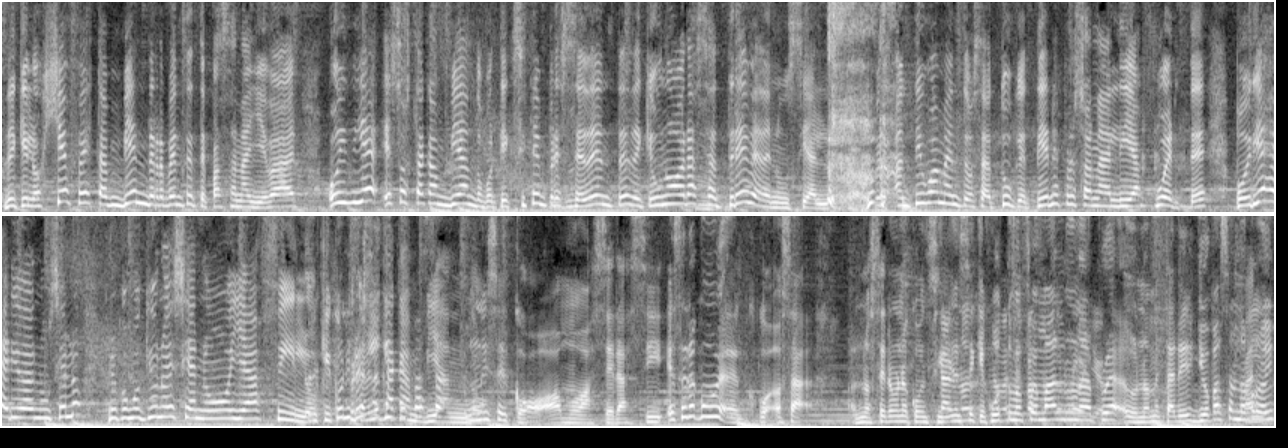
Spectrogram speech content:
de que los jefes también de repente te pasan a llevar. Hoy día eso está cambiando porque existen precedentes de que uno ahora se atreve a denunciarlo. Pero antiguamente, o sea, tú que tienes personalidad fuerte, podrías haber ido a denunciarlo, pero como que uno decía, no, ya filo. Pero es que con pero eso está pasa, cambiando. uno dice, ¿cómo va a ser así? Eso era como, eh, o sea, no será una coincidencia Claro, no- que justo no me fue mal una prueba, o no me estaré yo pasando el rollo,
